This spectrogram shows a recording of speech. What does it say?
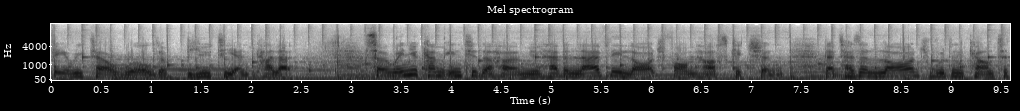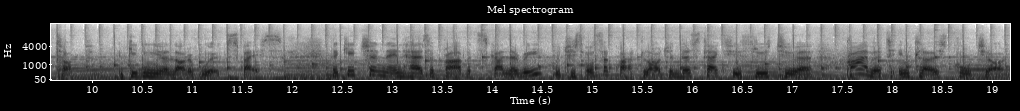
fairy tale world of beauty and colour. So when you come into the home you have a lovely large farmhouse kitchen that has a large wooden countertop giving you a lot of workspace. The kitchen then has a private scullery which is also quite large and this takes you through to a private enclosed courtyard.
